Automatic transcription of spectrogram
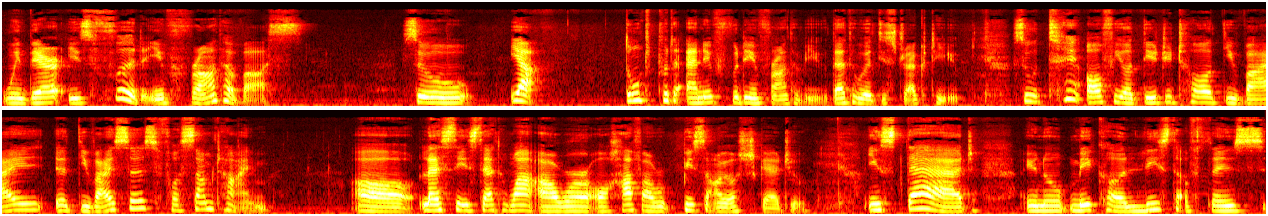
when there is food in front of us. So, yeah, don't put any food in front of you. That will distract you. So, turn off your digital device, uh, devices for some time. Uh, let's say set one hour or half hour based on your schedule. Instead, you know, make a list of things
